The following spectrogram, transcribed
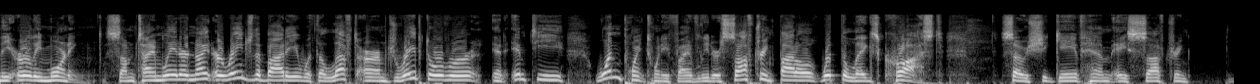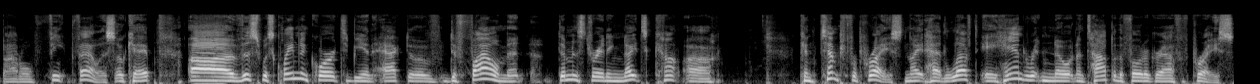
the early morning. Sometime later, Knight arranged the body with the left arm draped over an empty 1.25 liter soft drink bottle with the legs crossed. So she gave him a soft drink bottle phallus. Okay. Uh, this was claimed in court to be an act of defilement, demonstrating Knight's com- uh, contempt for Price. Knight had left a handwritten note on top of the photograph of Price,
